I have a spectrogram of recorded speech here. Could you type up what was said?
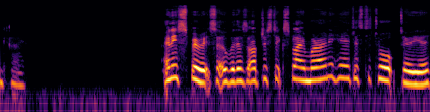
Okay. Any spirits that are with us, I'll just explain. We're only here just to talk to you.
